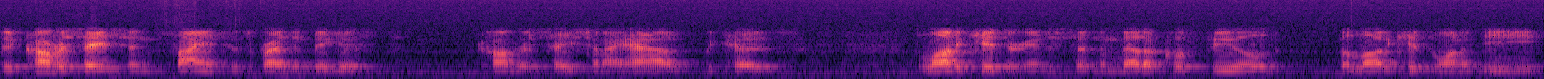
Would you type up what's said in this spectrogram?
the conversation science is probably the biggest conversation i have because a lot of kids are interested in the medical field a lot of kids want to be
